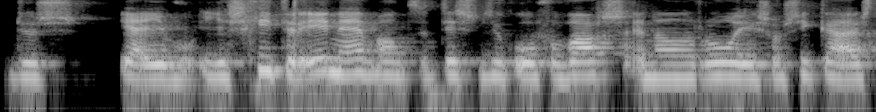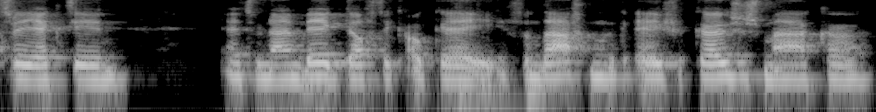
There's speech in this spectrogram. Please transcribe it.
Dus ja, je, je schiet erin, hè, want het is natuurlijk onverwachts en dan rol je zo'n ziekenhuistraject in. En toen na een week dacht ik, oké, vandaag moet ik even keuzes maken.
